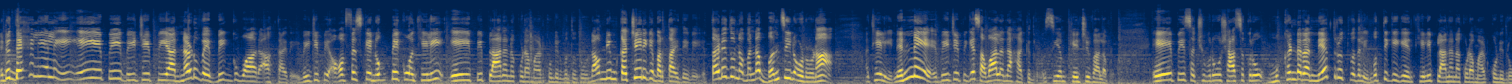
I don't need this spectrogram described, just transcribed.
ಇನ್ನು ದೆಹಲಿಯಲ್ಲಿ ಎಎಪಿ ಬಿಜೆಪಿಯ ನಡುವೆ ಬಿಗ್ ವಾರ್ ಆಗ್ತಾ ಇದೆ. ಬಿಜೆಪಿ ಆಫೀಸ್ಗೆ ನುಗ್ಗಬೇಕು ಅಂತ ಹೇಳಿ ಎಎಪಿ ಪ್ಲಾನ್ ಅನ್ನು ಕೂಡ ಮಾಡ್ಕೊಂಡಿರುವಂತದ್ದು ನಾವು ನಿಮ್ಮ ಕಚೇರಿಗೆ ಬರ್ತಾ ಇದ್ದೇವೆ. ತಡೆದು ನಮ್ಮನ್ನ ಬನ್ಸಿ ನೋಡೋಣ ಅಂತ ಹೇಳಿ ನಿನ್ನೆ ಬಿಜೆಪಿಗೆ ಸವಾಲನ್ನ ಹಾಕಿದ್ರು. ಸಿಎಂ ಕೇಜ್ರಿವಾಲ್ ಅವರು. ಎಎಪಿ ಸಚಿವರು, ಶಾಸಕರು, ಮುಖಂಡರ ನೇತೃತ್ವದಲ್ಲಿ ಮುತ್ತಿಗೆಗೆ ಅಂತ ಹೇಳಿ ಪ್ಲಾನ್ ಅನ್ನ ಕೂಡ ಮಾಡ್ಕೊಂಡಿದ್ರು.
